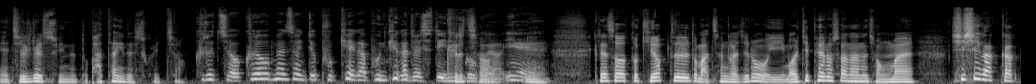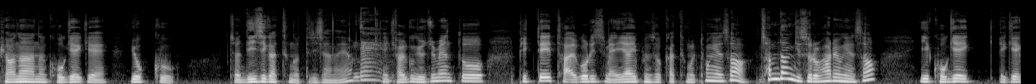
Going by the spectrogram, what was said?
예, 즐길 수 있는 또 바탕이 될 수가 있죠. 그렇죠. 그러면서 이제 부캐가 본캐가 될 수도 있는 그렇죠. 거고요. 예. 예. 그래서 또 기업들도 마찬가지로 이 멀티페르소나는 정말 시시각각 변화하는 고객의 욕구, 저 니즈 같은 것들이잖아요. 네. 예, 결국 요즘엔 또 빅데이터 알고리즘 AI 분석 같은 걸 통해서 첨단 기술을 활용해서 이 고객에게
